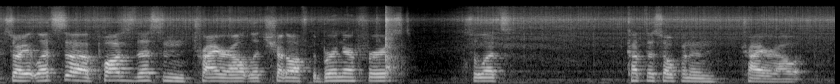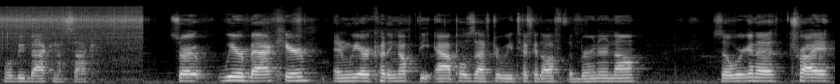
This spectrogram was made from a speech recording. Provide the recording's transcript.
Sorry, let's uh, pause this and try her out. Let's shut off the burner first. So let's cut this open and try her out. We'll be back in a sec. Sorry, we are back here and we are cutting up the apples after we took it off the burner now. So we're gonna try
